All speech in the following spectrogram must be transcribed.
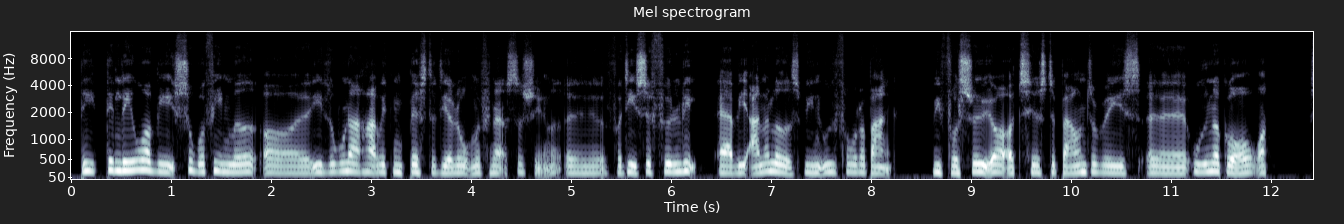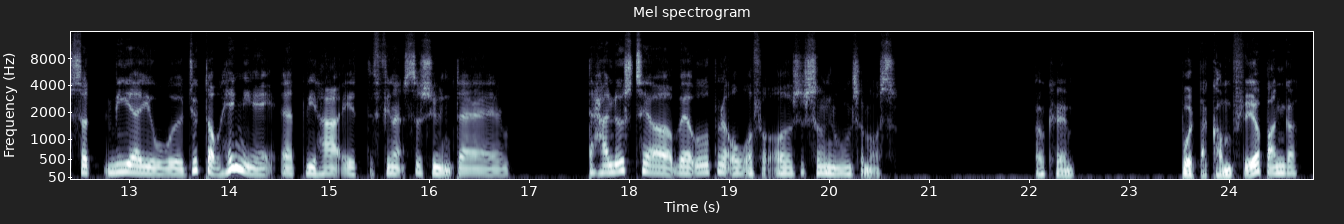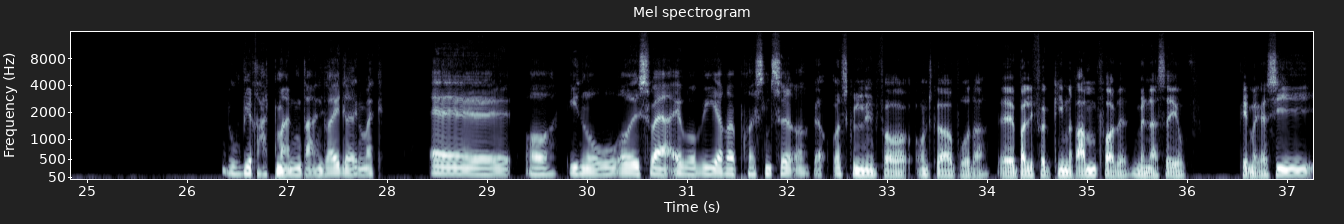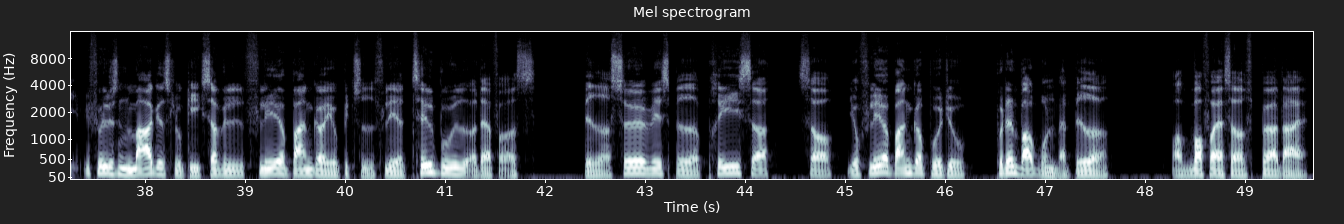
det, det lever vi super fint med, og i Luna har vi den bedste dialog med Finanstilsynet, øh, fordi selvfølgelig er vi anderledes, vi er en udfordrerbank, vi forsøger at teste boundaries øh, uden at gå over. Så vi er jo øh, dybt afhængige af, at vi har et finanstilsyn, der, der har lyst til at være åbne over for os, som nogen som os. Okay. Burde der komme flere banker? Nu er vi ret mange banker i Danmark. Øh, og i Norge og i Sverige, hvor vi er repræsenteret. Ja, undskyld lige for undskyld at afbryde dig. Øh, bare lige for at give en ramme for det. Men altså, jo, man kan sige, ifølge sådan en markedslogik, så vil flere banker jo betyde flere tilbud, og derfor også bedre service, bedre priser. Så jo flere banker burde jo på den baggrund være bedre. Og hvorfor jeg så spørger dig,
